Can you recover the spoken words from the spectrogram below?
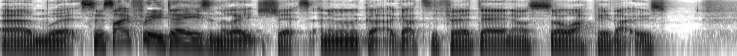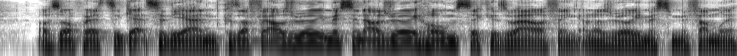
Um, where, so it's like three days in the Lake District, and I remember got, I got to the third day, and I was so happy that it was I was up here to get to the end because I, I was really missing. I was really homesick as well, I think, and I was really missing my family.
